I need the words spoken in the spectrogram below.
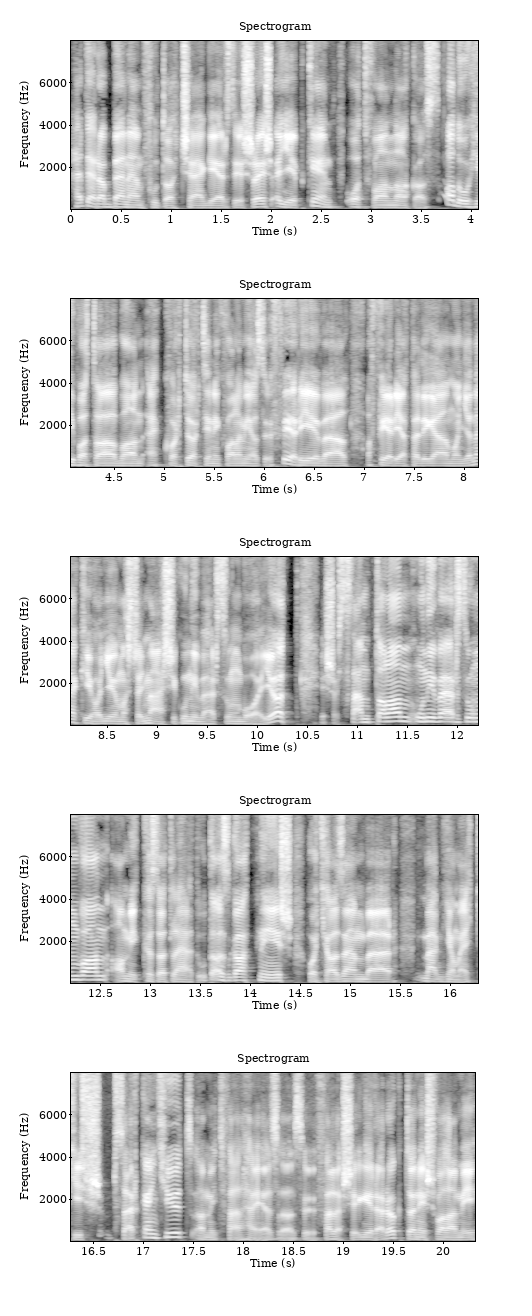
hát erre a be nem futottság érzésre, és egyébként ott vannak az adóhivatalban, ekkor történik valami az ő férjével, a férje pedig elmondja neki, hogy ő most egy másik univerzumból jött, és hogy számtalan univerzum van, amik között lehet utazgatni is, hogyha az ember megnyom egy kis szerkentyűt, amit felhelyez az ő feleségére rögtön, és valami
